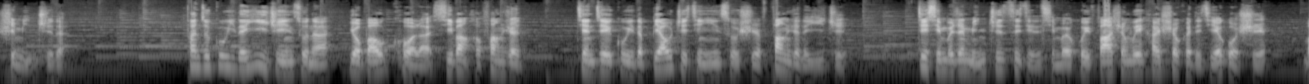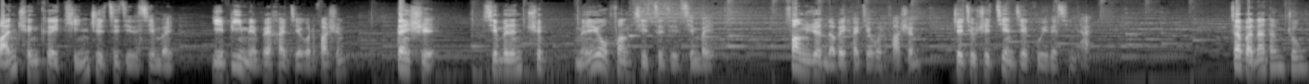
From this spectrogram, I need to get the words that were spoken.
是明知的。犯罪故意的意志因素呢，又包括了希望和放任。间接故意的标志性因素是放任的意志，即行为人明知自己的行为会发生危害社会的结果时，完全可以停止自己的行为，以避免危害结果的发生。但是，行为人却没有放弃自己的行为，放任了危害结果的发生。这就是间接故意的心态。在本案当中，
